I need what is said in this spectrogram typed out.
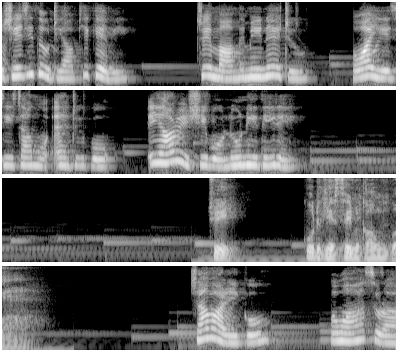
အရေးကြီးသူတယောက်ဖြစ်ခဲ့ပြီးကြွေမှာမမီနဲ့အတူဘဝရည်စည်းချောင်းကိုအန်တူဖို့အရာတွေရှိဖို့လိုနေသေးတယ်ကျွေ ကိုတကယ်စိတ်မကောင်းဘူးကွာရပါတယ်ကိုဘဝဆိုတာ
